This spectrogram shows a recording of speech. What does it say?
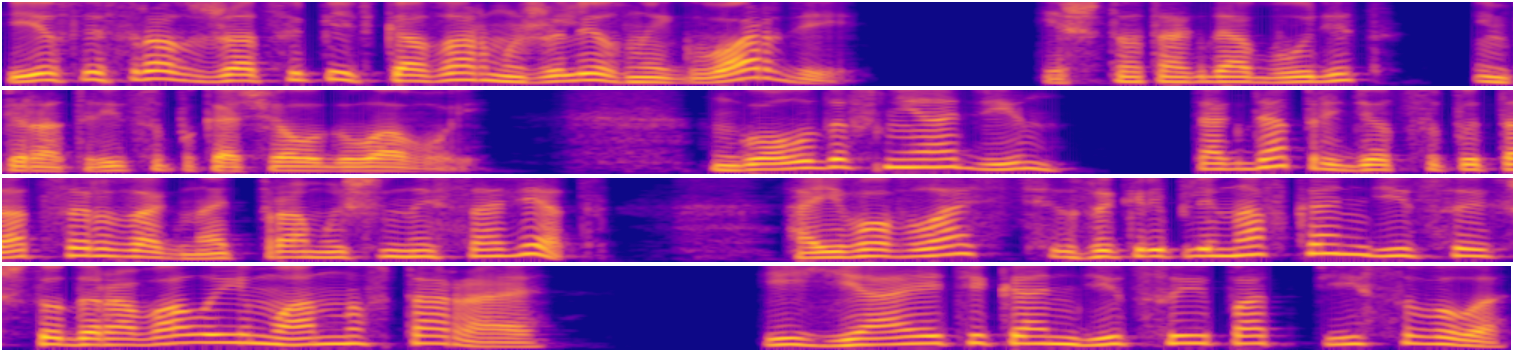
Если сразу же оцепить казармы Железной гвардии...» «И что тогда будет?» — императрица покачала головой. «Голодов не один. Тогда придется пытаться разогнать промышленный совет а его власть закреплена в кондициях, что даровала им Анна II. И я эти кондиции подписывала,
